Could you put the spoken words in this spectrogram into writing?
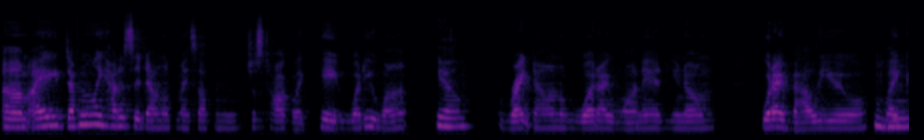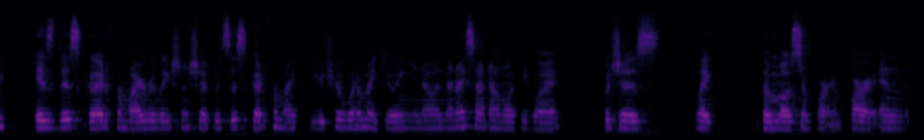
um I definitely had to sit down with myself and just talk like, "Hey, what do you want?" yeah Write down what I wanted, you know, what I value, Mhm. like is this good for my relationship? Is this good for my future? What am I doing, you know? And then I sat down with Eli, which is like the most important part and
